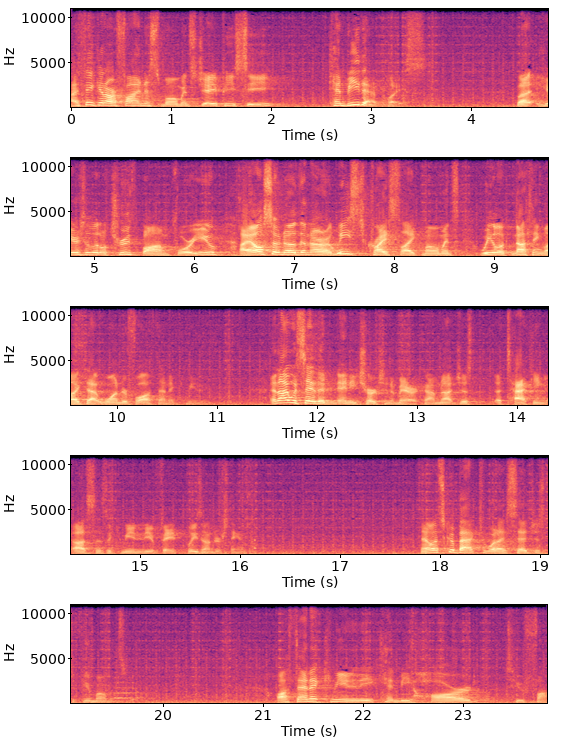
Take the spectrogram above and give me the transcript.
I think in our finest moments, JPC can be that place. But here's a little truth bomb for you. I also know that in our least Christ like moments, we look nothing like that wonderful, authentic community. And I would say that in any church in America, I'm not just attacking us as a community of faith. Please understand that. Now let's go back to what I said just a few moments ago. Authentic community can be hard to find.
